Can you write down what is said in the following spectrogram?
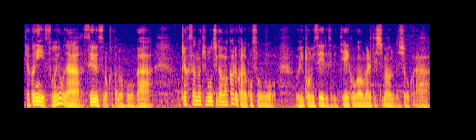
逆にそのようなセールスの方の方が客さんの気持ちがわかるからこそ売り込みセールスに抵抗が生まれてしまうのでしょうから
